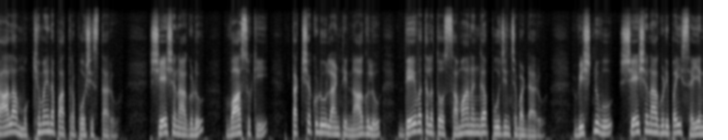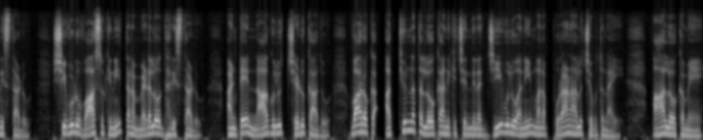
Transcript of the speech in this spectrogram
చాలా ముఖ్యమైన పాత్ర పోషిస్తారు. శేషనాగుడు వాసుకి తక్షకుడు లాంటి నాగులు దేవతలతో సమానంగా పూజించబడ్డారు. విష్ణువు శేషనాగుడిపై శయనిస్తాడు. శివుడు వాసుకిని తన మెడలో ధరిస్తాడు. అంటే నాగులు చెడు కాదు. వారొక అత్యున్నత లోకానికి చెందిన జీవులు అని మన పురాణాలు చెబుతున్నాయి. ఆ లోకమే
